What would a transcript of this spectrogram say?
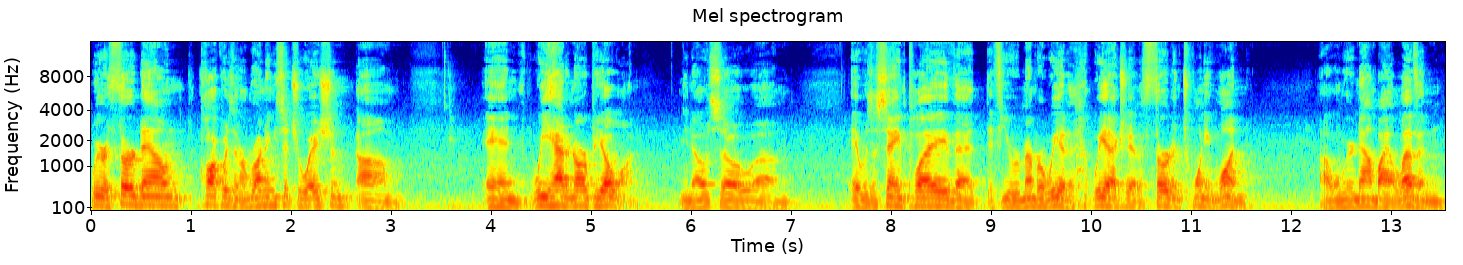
we were third down. Clock was in a running situation, um, and we had an RPO on. You know, so um, it was the same play that if you remember, we had a, we had actually had a third and 21 uh, when we were down by 11,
